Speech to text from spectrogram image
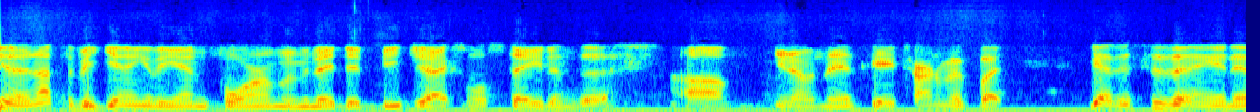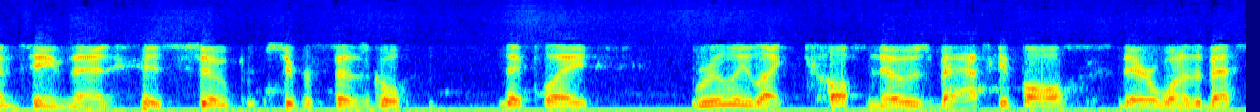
you know, not the beginning of the end for them. I mean, they did beat Jacksonville State in the, um, you know, in the NCAA tournament. But yeah, this is an A&M team that is super, super physical. They play really like tough nose basketball. They're one of the best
